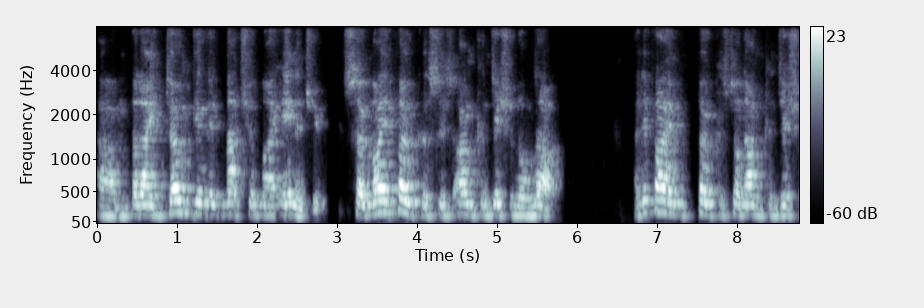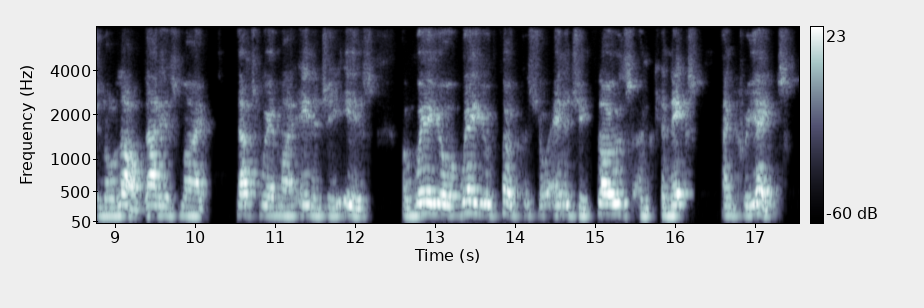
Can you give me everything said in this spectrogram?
um, but I don't give it much of my energy. So my focus is unconditional love. And if I'm focused on unconditional love, that is my that's where my energy is. And where you where you focus, your energy flows and connects and creates.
